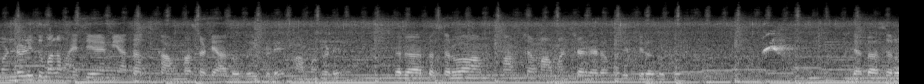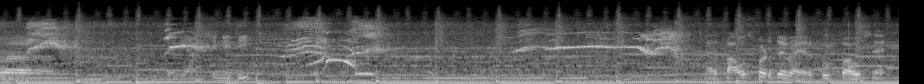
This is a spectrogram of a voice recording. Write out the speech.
मंडळी तुम्हाला माहिती आहे मी आता कामासाठी आलो होतो इकडे मामाकडे. तर आता सर्व आम आमच्या मामांच्या घरामध्ये फिरत होतो. म्हणजे आता सर्व आमची निधी. आता पाऊस पडतोय बाहेर खूप पाऊस आहे.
